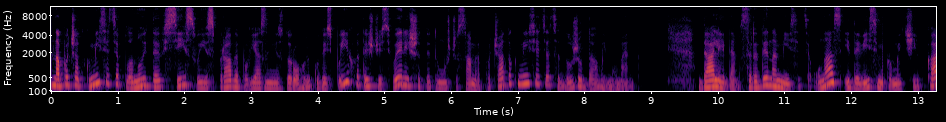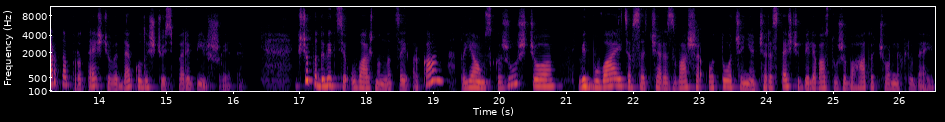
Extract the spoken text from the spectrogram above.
на початку місяця плануйте всі свої справи, пов'язані з дорогою, кудись поїхати, щось вирішити, тому що саме початок місяця це дуже вдалий момент. Далі йдемо, середина місяця. У нас іде вісімка мечів. Карта про те, що ви деколи щось перебільшуєте. Якщо подивитися уважно на цей аркан, то я вам скажу, що відбувається все через ваше оточення, через те, що біля вас дуже багато чорних людей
